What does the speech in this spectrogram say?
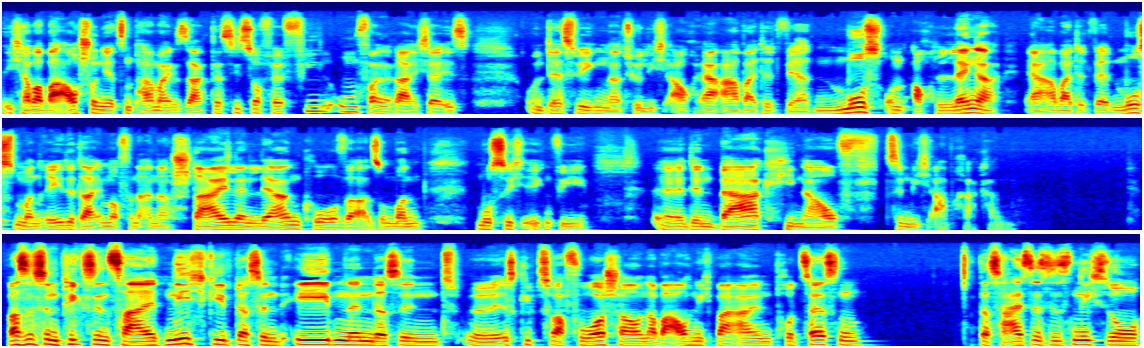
ich habe aber auch schon jetzt ein paar Mal gesagt, dass die Software viel umfangreicher ist und deswegen natürlich auch erarbeitet werden muss und auch länger erarbeitet werden muss. Man redet da immer von einer steilen Lernkurve, also man muss sich irgendwie äh, den Berg hinauf ziemlich abrackern. Was es in PixInsight nicht gibt, das sind Ebenen, das sind, äh, es gibt zwar Vorschauen, aber auch nicht bei allen Prozessen. Das heißt, es ist nicht so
